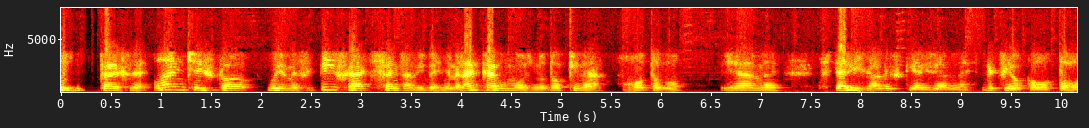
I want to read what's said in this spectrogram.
Takže len čisto budeme si písať, sem tam vybehneme na kávu, možno do kina, hotovo. Žiadne vzťahy, záväzky aj žiadne veci okolo toho.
